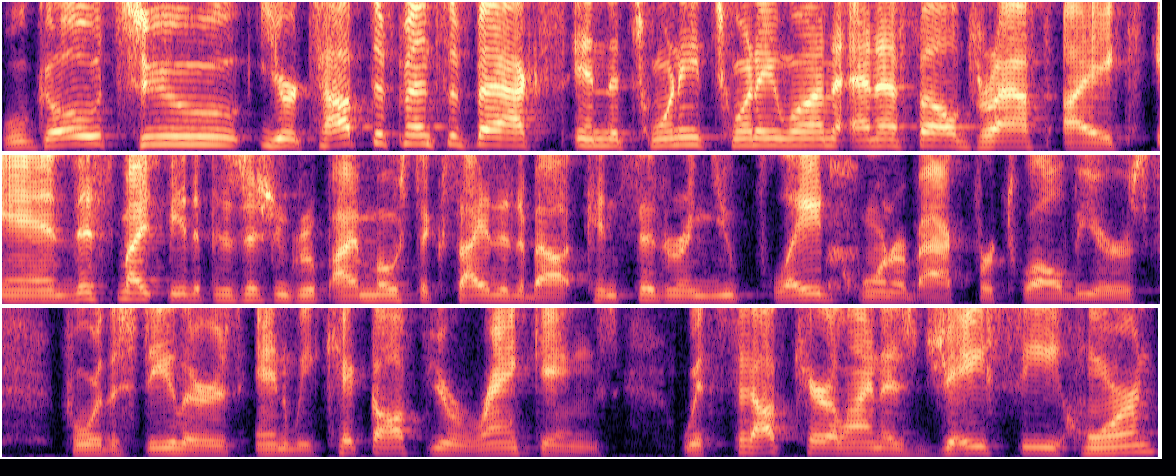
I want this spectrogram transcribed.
We'll go to your top defensive backs in the 2021 NFL draft, Ike. And this might be the position group I'm most excited about, considering you played cornerback for 12 years for the Steelers. And we kick off your rankings with South Carolina's Jaycee Horn.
